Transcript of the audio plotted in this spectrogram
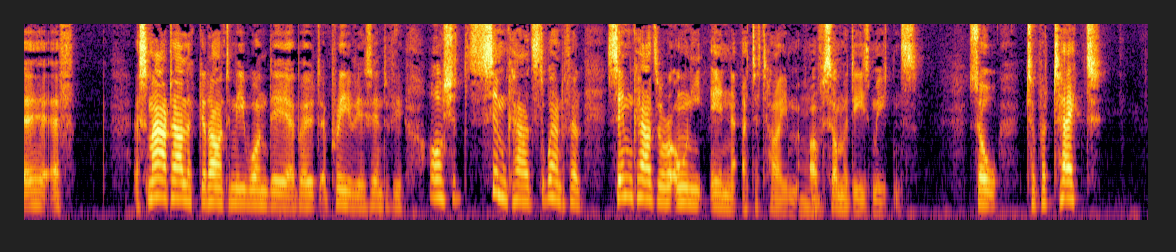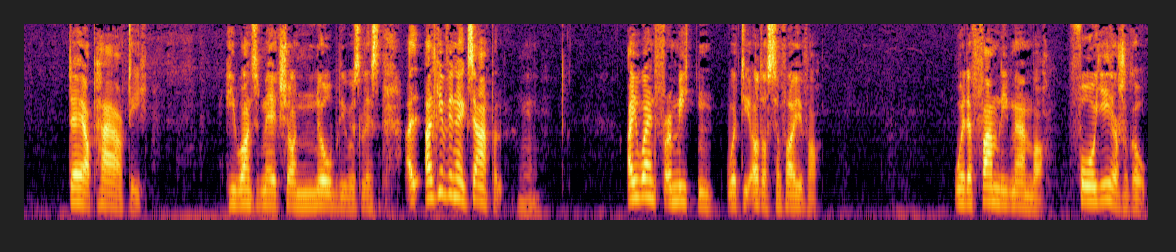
a, a, smart aleck got on to me one day about a previous interview. Oh, should SIM cards, the weren't. SIM cards were only in at the time mm. of some of these meetings. So to protect their party, he wanted to make sure nobody was listening. I, will give you an example. Mm. I went for a meeting with the other survivor, with a family member, four years ago.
